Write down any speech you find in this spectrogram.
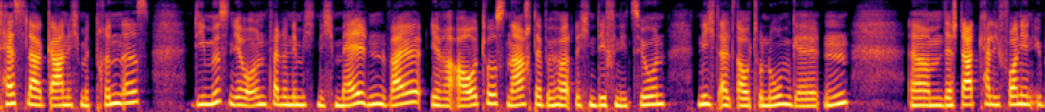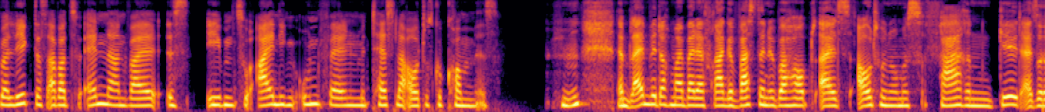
Tesla gar nicht mit drin ist. Die müssen ihre Unfälle nämlich nicht melden, weil ihre Autos nach der behördlichen Definition nicht als autonom gelten. Ähm, der Staat Kalifornien überlegt das aber zu ändern, weil es eben zu einigen Unfällen mit Tesla-Autos gekommen ist. Hm. Dann bleiben wir doch mal bei der Frage, was denn überhaupt als autonomes Fahren gilt. Also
